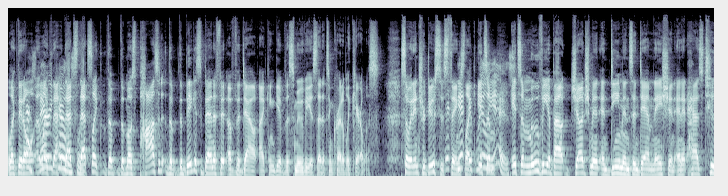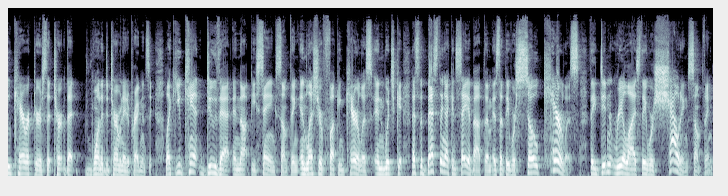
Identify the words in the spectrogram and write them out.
Like they don't Yes, like that, that's that's like the the most positive the, the biggest benefit of the doubt I can give this movie is that it's incredibly careless. So it introduces things yeah, like it really it's a is. it's a movie about judgment and demons and damnation and it has two characters that ter- that wanted to terminate a pregnancy. Like you can't do that and not be saying something unless you're fucking careless in which ca- that's the best thing I can say about them is that they were so careless they didn't realize they were shouting something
